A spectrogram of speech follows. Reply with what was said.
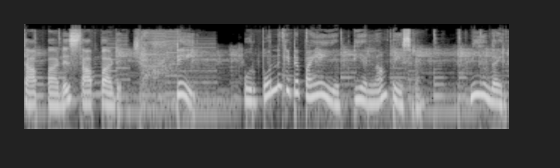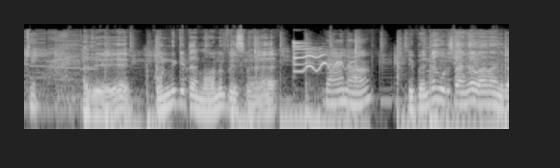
சாப்பாடு சாப்பாடு. டேய் ஒரு பொண்ணு கிட்ட பையன் எப்படி எல்லாம் பேசுறான்? நீயும் தான் இருக்கே அது பொண்ணுகிட்ட நானும் பேசுவேன். வேணா. இப்போ என்ன கொடுத்தாங்க? வேணாங்கிற.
